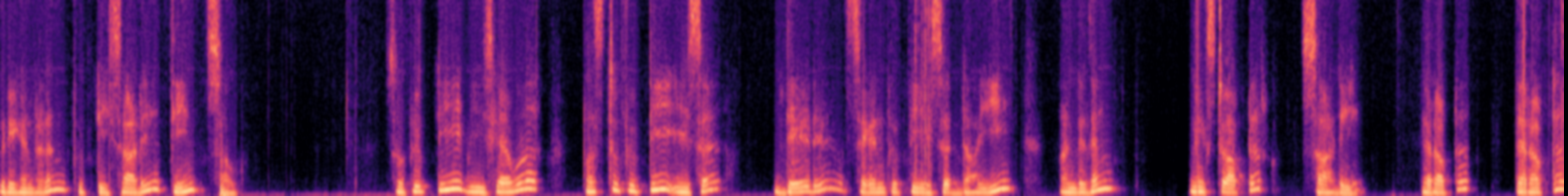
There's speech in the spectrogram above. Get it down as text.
three hundred and fifty साढ़े तीन सौ so fifty we have a first fifty is a dead second fifty is a die and then next after साढ़े thereafter thereafter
